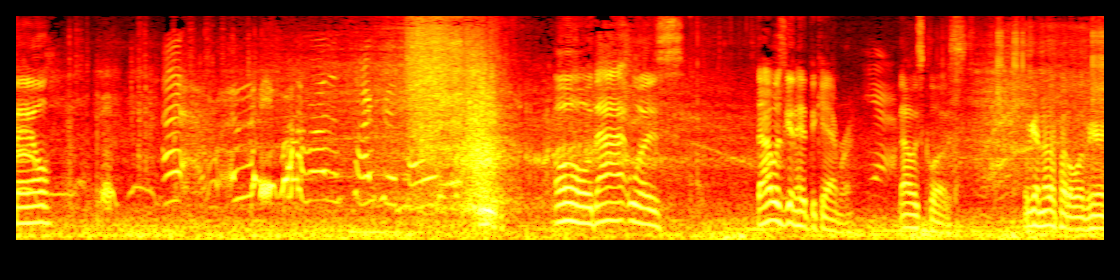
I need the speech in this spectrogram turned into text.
fail? Oh, that was, that was gonna hit the camera. Yeah. That was close. We got another puddle over here.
